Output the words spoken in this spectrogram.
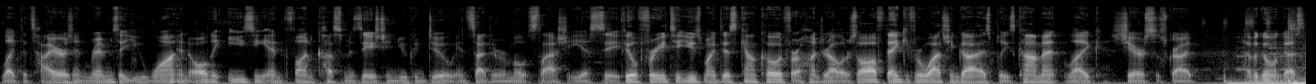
like the tires and rims that you want and all the easy and fun customization you can do inside the remote slash ESC. Feel free to use my discount code for $100 off. Thank you for watching guys. Please comment, like, share, subscribe. Have a good one guys.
